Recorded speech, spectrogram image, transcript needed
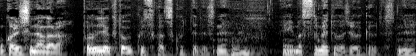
お借りしながら、プロジェクトをいくつか作ってですね、今進めている状況ですね。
